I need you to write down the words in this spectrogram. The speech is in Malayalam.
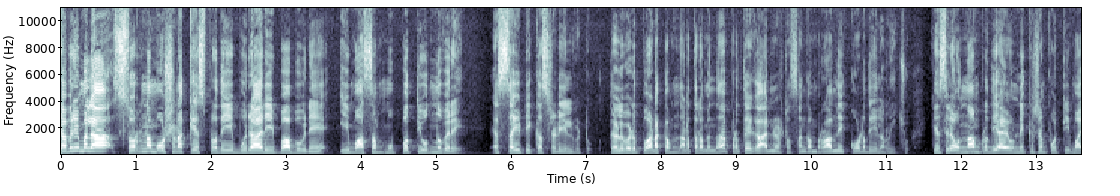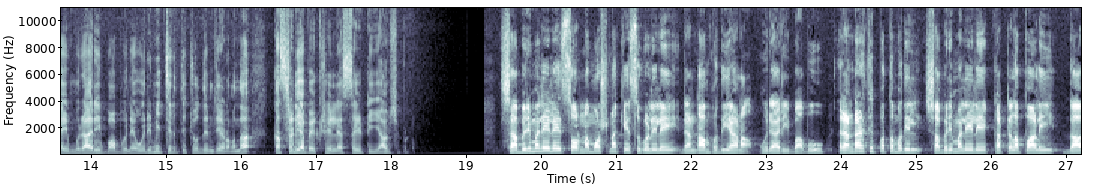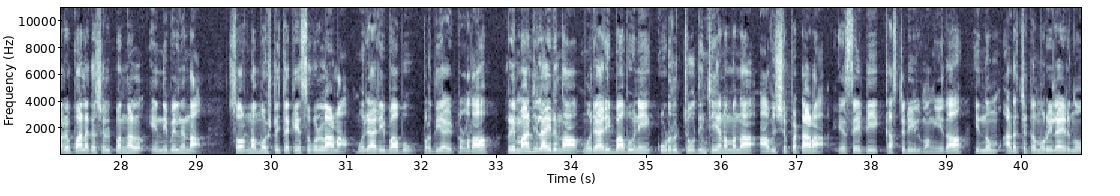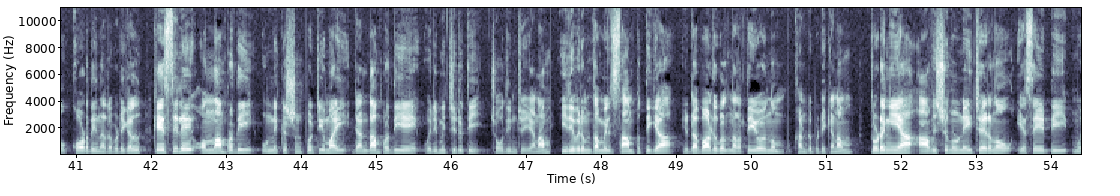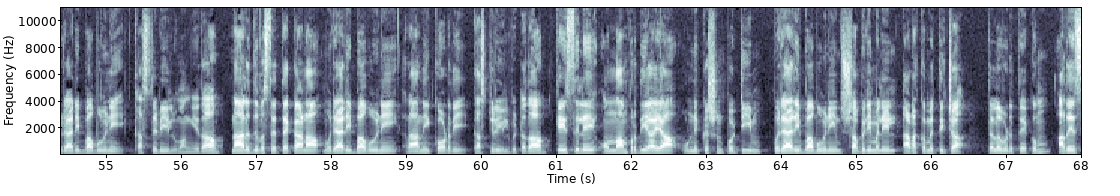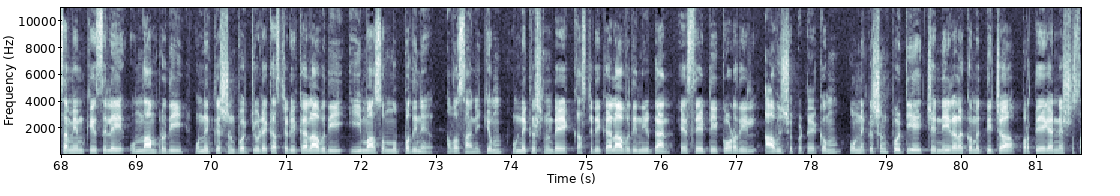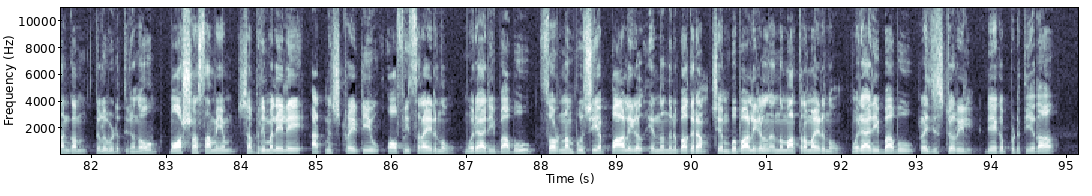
ശബരിമല സ്വർണമോഷണ കേസ് പ്രതി മുരാരി ബാബുവിനെ ഈ മാസം മുപ്പത്തിയൊന്ന് വരെ എസ് ഐ ടി കസ്റ്റഡിയിൽ വിട്ടു. തെളിവെടുപ്പ് അടക്കം നടത്തണമെന്ന് പ്രത്യേക അന്വേഷണ സംഘം റാന്നി കോടതിയിൽ അറിയിച്ചു. കേസിലെ ഒന്നാം പ്രതിയായ ഉണ്ണികൃഷ്ണൻ പോറ്റിയുമായി മുരാരി ബാബുവിനെ ഒരുമിച്ചിരുത്തി ചോദ്യം ചെയ്യണമെന്ന് കസ്റ്റഡി അപേക്ഷയിൽ എസ് ഐ ടി ആവശ്യപ്പെട്ടു. ശബരിമലയിലെ സ്വർണമോഷണ കേസുകളിലെ രണ്ടാം പ്രതിയാണ് മുരാരി ബാബു. രണ്ടായിരത്തി പത്തൊമ്പതിൽ ശബരിമലയിലെ കട്ടിളപ്പാളി ദാരുപാലക ശില്പങ്ങൾ എന്നിവയിൽ നിന്ന് സ്വർണം മോഷ്ടിച്ച കേസുകളിലാണ് മുരാരി ബാബു പ്രതിയായിട്ടുള്ളത്. റിമാൻഡിലായിരുന്ന മുരാരി ബാബുവിനെ കൂടുതൽ ചോദ്യം ചെയ്യണമെന്ന് ആവശ്യപ്പെട്ടാണ് എസ് ഐ ടി കസ്റ്റഡിയിൽ വാങ്ങിയത്. ഇന്നും അടച്ചിട്ട മുറിയിലായിരുന്നു കോടതി നടപടികൾ. കേസിലെ ഒന്നാം പ്രതി ഉണ്ണികൃഷ്ണൻ പൊറ്റിയുമായി രണ്ടാം പ്രതിയെ ഒരുമിച്ചിരുത്തി ചോദ്യം ചെയ്യണം. ഇരുവരും തമ്മിൽ സാമ്പത്തിക ഇടപാടുകൾ നടത്തിയോ എന്നും കണ്ടുപിടിക്കണം. തുടങ്ങിയ ആവശ്യങ്ങൾ ഉന്നയിച്ചായിരുന്നു എസ് ഐ ടി മുരാരി ബാബുവിനെ കസ്റ്റഡിയിൽ വാങ്ങിയത്. നാല് ദിവസത്തേക്കാണ് മുരാരി ബാബുവിനെ റാന്നി കോടതി കസ്റ്റഡിയിൽ വിട്ടത്. കേസിലെ ഒന്നാം പ്രതിയായ ഉണ്ണികൃഷ്ണൻ പോറ്റിയും മുരാരി ബാബുവിനെയും ശബരിമലയിൽ അടക്കമെത്തിച്ച തെളിവെടുത്തേക്കും. അതേസമയം കേസിലെ ഒന്നാം പ്രതി ഉണ്ണികൃഷ്ണൻ പോറ്റിയുടെ കസ്റ്റഡി കാലാവധി ഈ മാസം മുപ്പതിന് അവസാനിക്കും. ഉണ്ണികൃഷ്ണന്റെ കസ്റ്റഡി കാലാവധി നീട്ടാൻ എസ് കോടതിയിൽ ആവശ്യപ്പെട്ടേക്കും. ഉണ്ണികൃഷ്ണൻ പോറ്റിയെ ചെന്നൈയിലടക്കം എത്തിച്ച പ്രത്യേക അന്വേഷണ സംഘം തെളിവെടുത്തിരുന്നു. മോഷണ സമയം ശബരിമലയിലെ അഡ്മിനിസ്ട്രേറ്റീവ് ഓഫീസറായിരുന്നു മുരാരി ബാബു. സ്വർണം പൂശിയ പാളികൾ എന്നതിനു പകരം ചെമ്പുപാളികൾ എന്ന് മാത്രമായിരുന്നു മുരാരി ബാബു രജിസ്റ്ററിൽ രേഖപ്പെടുത്തിയത്.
